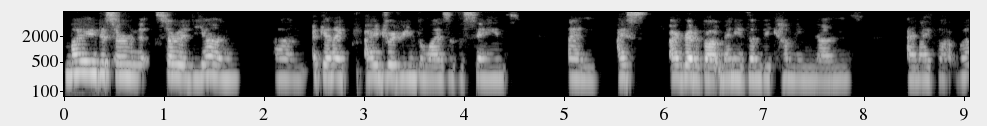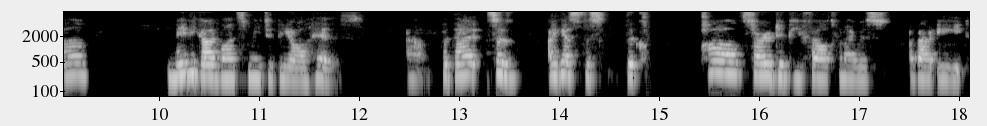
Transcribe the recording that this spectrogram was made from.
my discernment started young. Um, again, I, I enjoyed reading the lives of the saints, and I I read about many of them becoming nuns, and I thought, well, maybe God wants me to be all His. Um, but that, so I guess this the call started to be felt when I was about eight.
